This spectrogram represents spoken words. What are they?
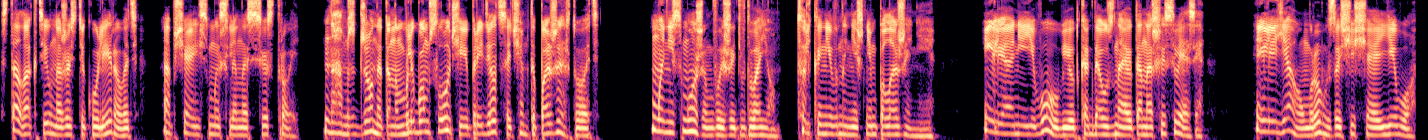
стал активно жестикулировать, общаясь мысленно с сестрой. Нам с Джонатаном в любом случае придется чем-то пожертвовать. Мы не сможем выжить вдвоем, только не в нынешнем положении. Или они его убьют, когда узнают о нашей связи. Или я умру, защищая его.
